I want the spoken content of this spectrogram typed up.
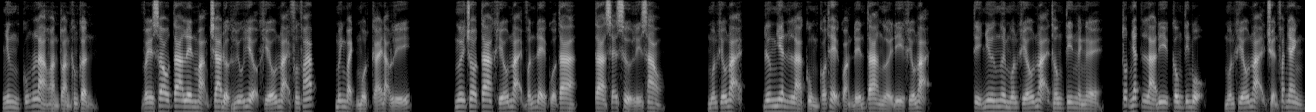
Nhưng cũng là hoàn toàn không cần. Về sau ta lên mạng tra được hữu hiệu khiếu nại phương pháp, minh bạch một cái đạo lý. Ngươi cho ta khiếu nại vấn đề của ta ta sẽ xử lý sao? Muốn khiếu nại, đương nhiên là cùng có thể quản đến ta người đi khiếu nại. Tỷ như ngươi muốn khiếu nại thông tin ngành nghề, tốt nhất là đi công tin bộ, muốn khiếu nại chuyển phát nhanh,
